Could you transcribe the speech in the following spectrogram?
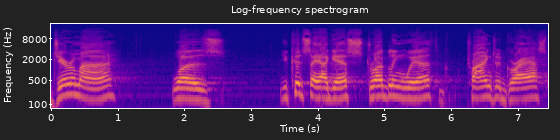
Jeremiah was, you could say, I guess, struggling with, trying to grasp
